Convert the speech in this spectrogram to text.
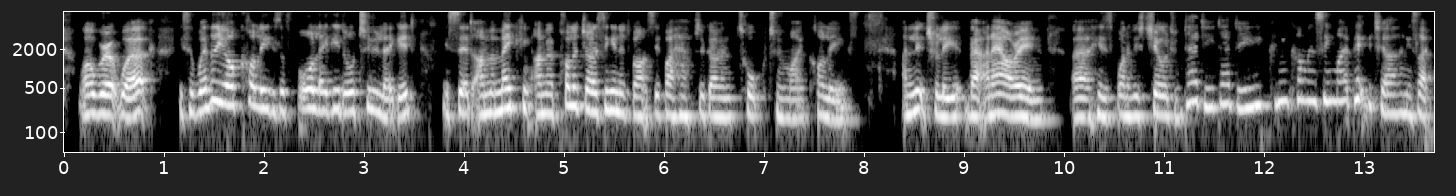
while we're at work. He said, whether your colleagues are four-legged or two-legged, he said, I'm making, I'm apologizing in advance if I have to go and talk to my colleagues. And literally about an hour in, uh, his one of his children, Daddy, Daddy, can you come and see my picture? And he's like,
